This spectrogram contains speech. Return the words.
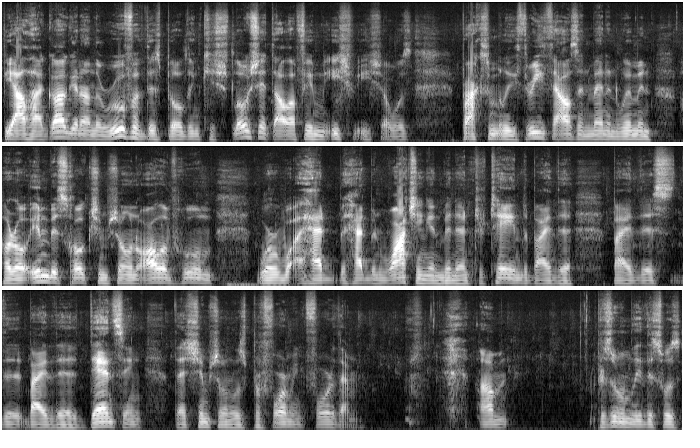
The Al Hagag, and on the roof of this building, Kishloshet Alafim Ish Isha was approximately 3,000 men and women, Haroim Bishok Shimshon, all of whom were had had been watching and been entertained by the by this the by the dancing that Shimshon was performing for them. Um, presumably, this was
